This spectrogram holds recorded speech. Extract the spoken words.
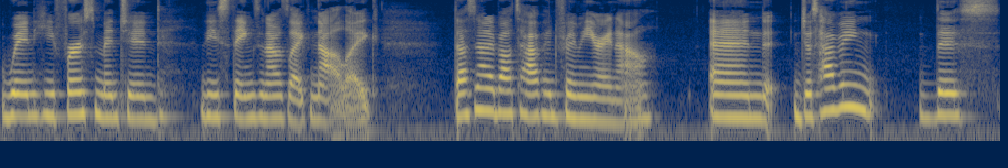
when he first mentioned these things, and I was like, nah, like, that's not about to happen for me right now. And just having this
